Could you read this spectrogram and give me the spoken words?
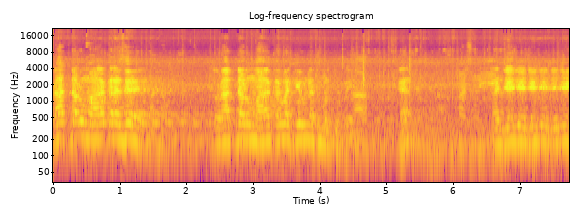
રાત દાડું માળા કરે છે. તો રાત દાડું માળા કરવા જેવું નથી મળતું ભાઈ. હે. અને જે જે જે જે જે જે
